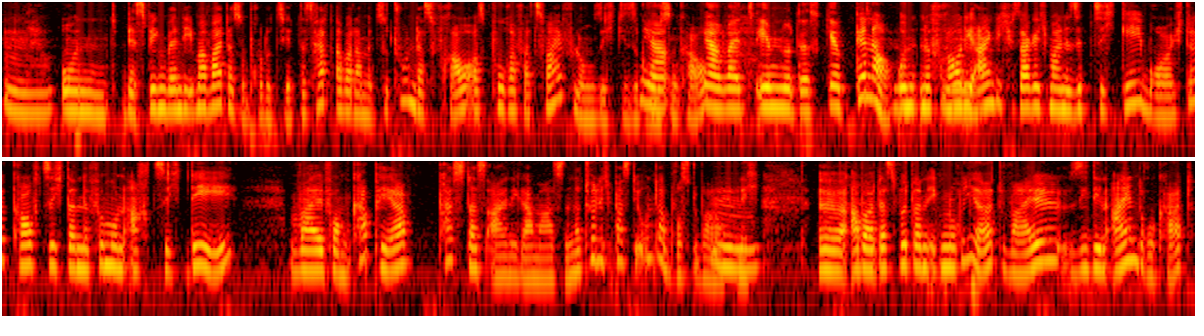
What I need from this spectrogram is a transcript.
Mhm. Und deswegen werden die immer weiter so produziert. Das hat aber damit zu tun, dass Frau aus purer Verzweiflung sich diese Ja, Größen kauft. ja weil es eben nur das gibt. Genau. Und eine Frau, die Mhm. eigentlich, sage ich mal, eine 70G bräuchte, kauft sich dann eine 85D, weil vom Cup her passt das einigermaßen. Natürlich passt die Unterbrust überhaupt Mhm. nicht. Äh, aber das wird dann ignoriert, weil sie den Eindruck hat,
